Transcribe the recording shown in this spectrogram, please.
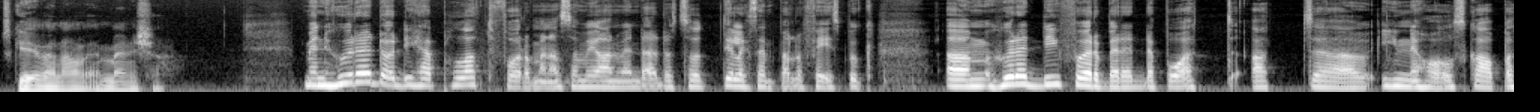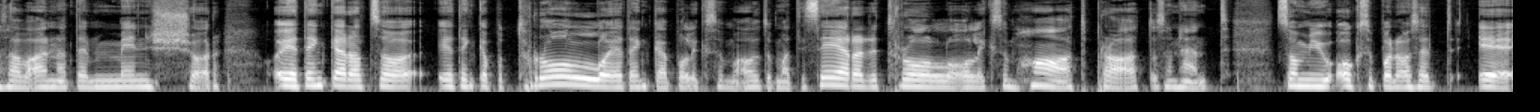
skriven av en människa. Men hur är då de här plattformarna som vi använder, alltså till exempel då Facebook, um, hur är de förberedda på att, att uh, innehåll skapas av annat än människor? Och jag tänker alltså, jag tänker på troll och jag tänker på liksom automatiserade troll och liksom hatprat och sånt här, som ju också på något sätt är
